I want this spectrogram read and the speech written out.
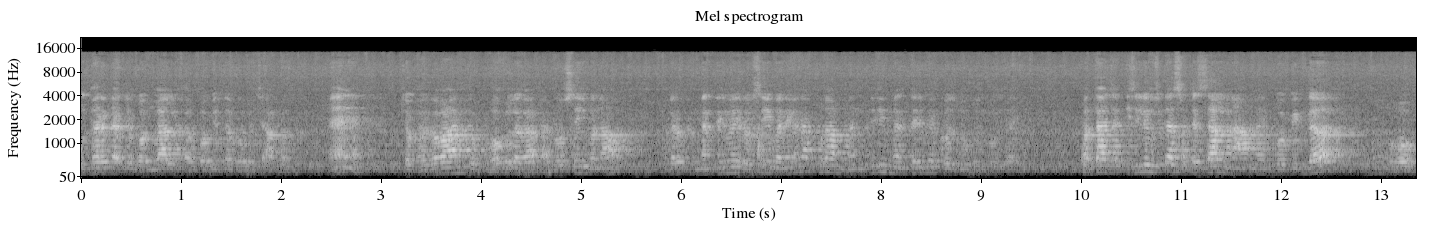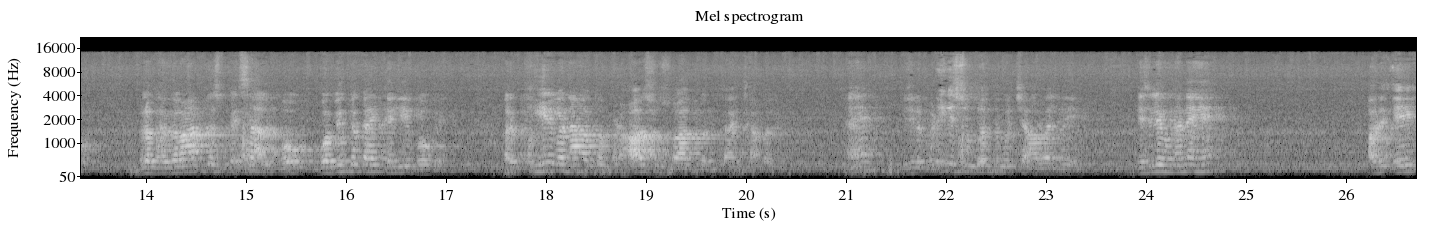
उधर का जो बंगाल का, पवित्र वो चावल, है? जो भगवान को भोग लगा था, रसोई बनाओ। अगर मंदिर में रसोई बनेगा ना, पूरा मंदिर मंदिर में खुशबू खुशबू हो जाएगी। पता चल, इसलिए उसका स्पेशल नाम है गोविंद भोग। बोलो, भगवान को स्पेशल भोग, गोविंद का ही कहिए भोग है। और खीर बनाओ तो बड़ा सुस्वाद बनता है चावल है? इसलिए बड़ी सुगंध वो चावल है। इसलिए उन्होंने और एक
